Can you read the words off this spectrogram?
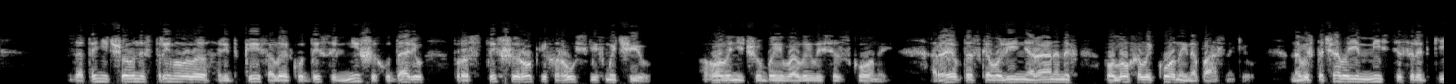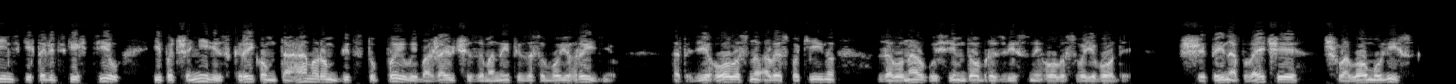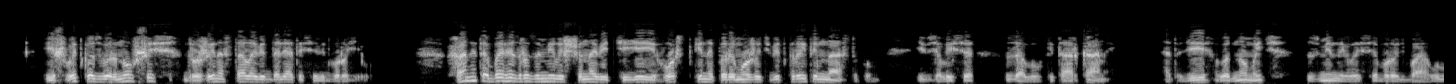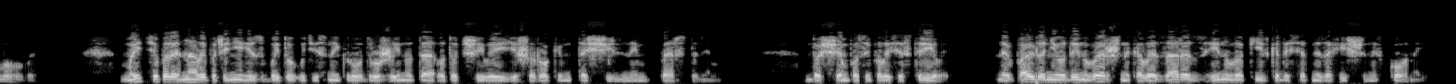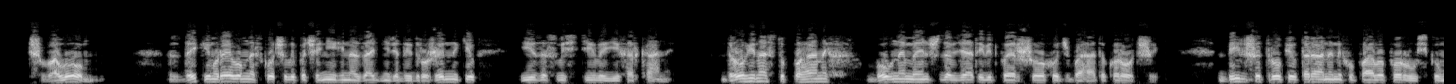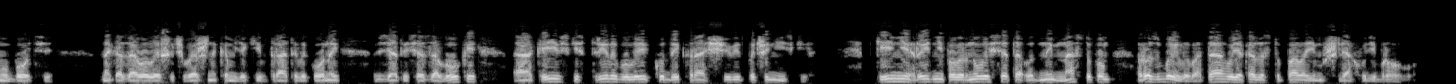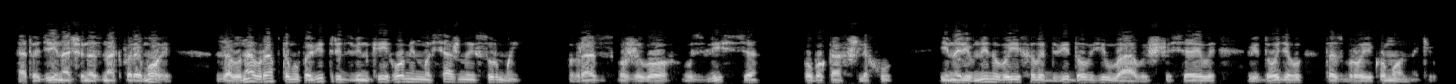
зате нічого не стримувало рідких, але куди сильніших ударів простих широких руських мечів. Голені чуби валилися з коней, рев та скавоління ранених полохали коней напасників. Не вистачало їм місця серед кінських та людських тіл, і печеніги з криком та гамором відступили, бажаючи заманити за собою гриднів. Та тоді голосно, але спокійно залунав усім добре звісний голос воєводи. Щити на плечі швалом у ліс. І, швидко звернувшись, дружина стала віддалятися від ворогів. Хани та беги зрозуміли, що навіть тієї горстки не переможуть відкритим наступом, і взялися за луки та аркани. А тоді в одну мить змінилася боротьба у лови. Миттю перегнали печеніги збиту у тісний круг дружину та оточили її широким та щільним перстенем. Дощем посипалися стріли. Не впав ні один вершник, але зараз згинуло кількадесят незахищених коней. Чвалом. З диким ревом наскочили печеніги на задні ряди дружинників і засвистіли їх аркани. Другий наступ поганих був не менш завзятий від першого, хоч багато коротший. Більше трупів та ранених упало по руському боці, наказав Олешич вершникам, які втратили коней, взятися за луки, а київські стріли були куди кращі від печеніських. Кінні гридні повернулися та одним наступом розбили ватагу, яка заступала їм шлях у діброву. А тоді, наче на знак перемоги, залунав раптом у повітрі дзвінкий гомін мосяжної сурми. Враз ожило узлісся по боках шляху, і на рівнину виїхали дві довгі лави, що сяяли від одягу та зброї комонників.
